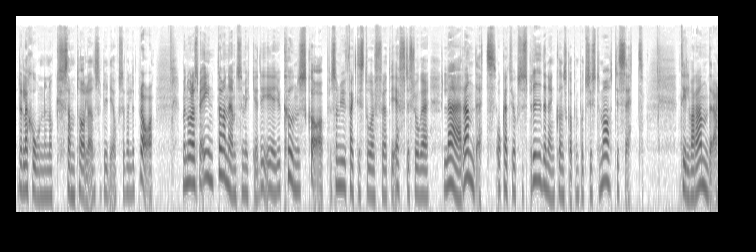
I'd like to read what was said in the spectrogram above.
relationen och samtalen så blir det också väldigt bra. Men några som jag inte har nämnt så mycket det är ju kunskap som ju faktiskt står för att vi efterfrågar lärandet och att vi också sprider den kunskapen på ett systematiskt sätt till varandra.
